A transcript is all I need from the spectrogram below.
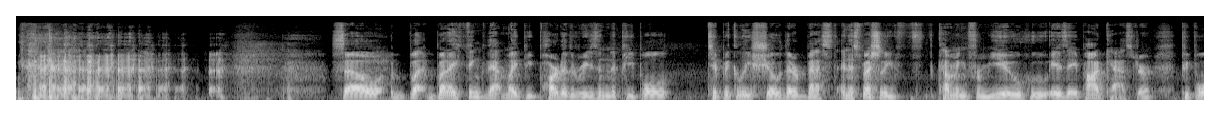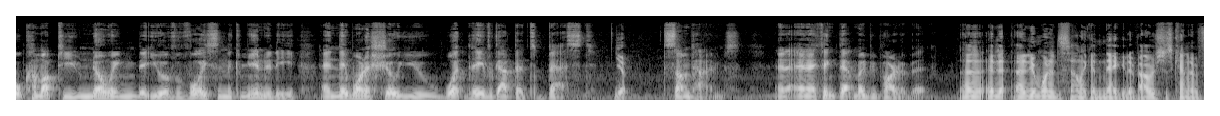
So but but i think that might be part of the reason that people typically show their best and especially f- coming from you who is a podcaster people will come up to you knowing that you have a voice in the community and they want to show you what they've got that's best. Yep. Sometimes and and I think that might be part of it. And, and, I didn't want it to sound like a negative. I was just kind of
